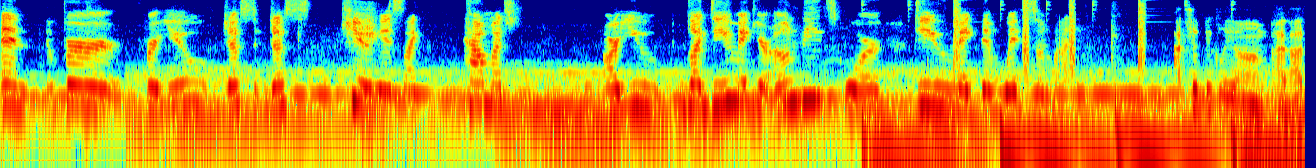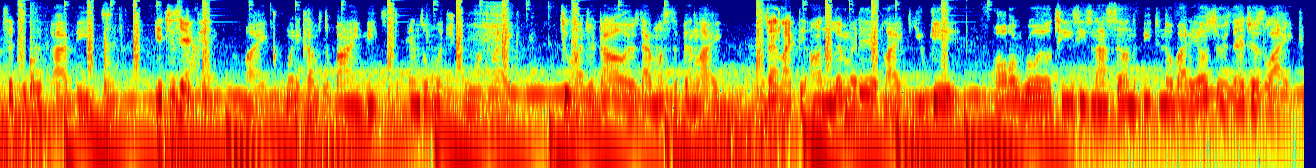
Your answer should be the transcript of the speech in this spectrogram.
and for for you, just just curious, like how much are you like? Do you make your own beats or do you make them with somebody? I typically um I, I typically buy beats. It just Yeah. depends like when it comes to buying beats, it depends on what you want. Like two hundred dollars, that must have been like was that like the unlimited? Like you get all royalties, he's not selling the beat to nobody else, or is that just like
